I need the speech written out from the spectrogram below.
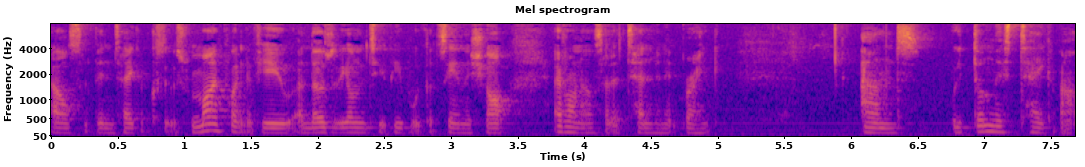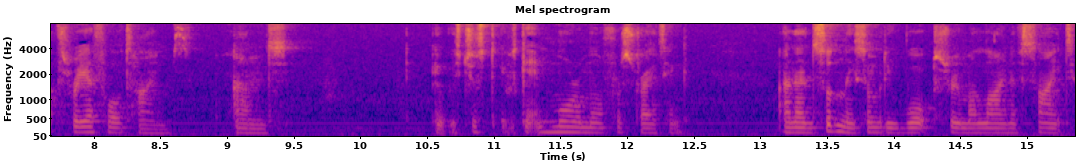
else had been taken because it was from my point of view and those were the only two people we could see in the shot. Everyone else had a 10 minute break. And we'd done this take about three or four times and it was just it was getting more and more frustrating. And then suddenly somebody walked through my line of sight,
